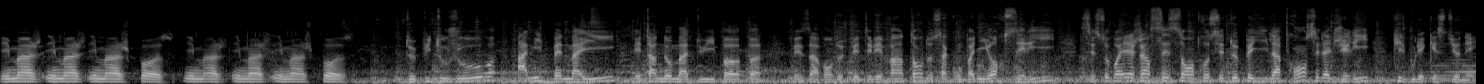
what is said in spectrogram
Image, image, image, pause. Image, image, image, pause. Depuis toujours, Hamid Benmaï est un nomade du hip-hop. Mais avant de fêter les 20 ans de sa compagnie hors série, c'est ce voyage incessant entre ces deux pays, la France et l'Algérie, qu'il voulait questionner.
